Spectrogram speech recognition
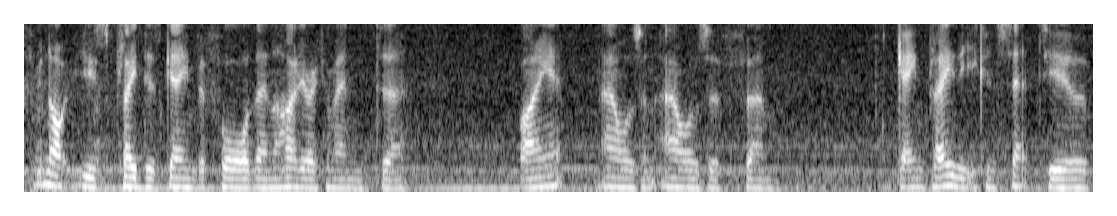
If you've not used played this game before, then I highly recommend uh, buying it. Hours and hours of um, gameplay that you can set to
